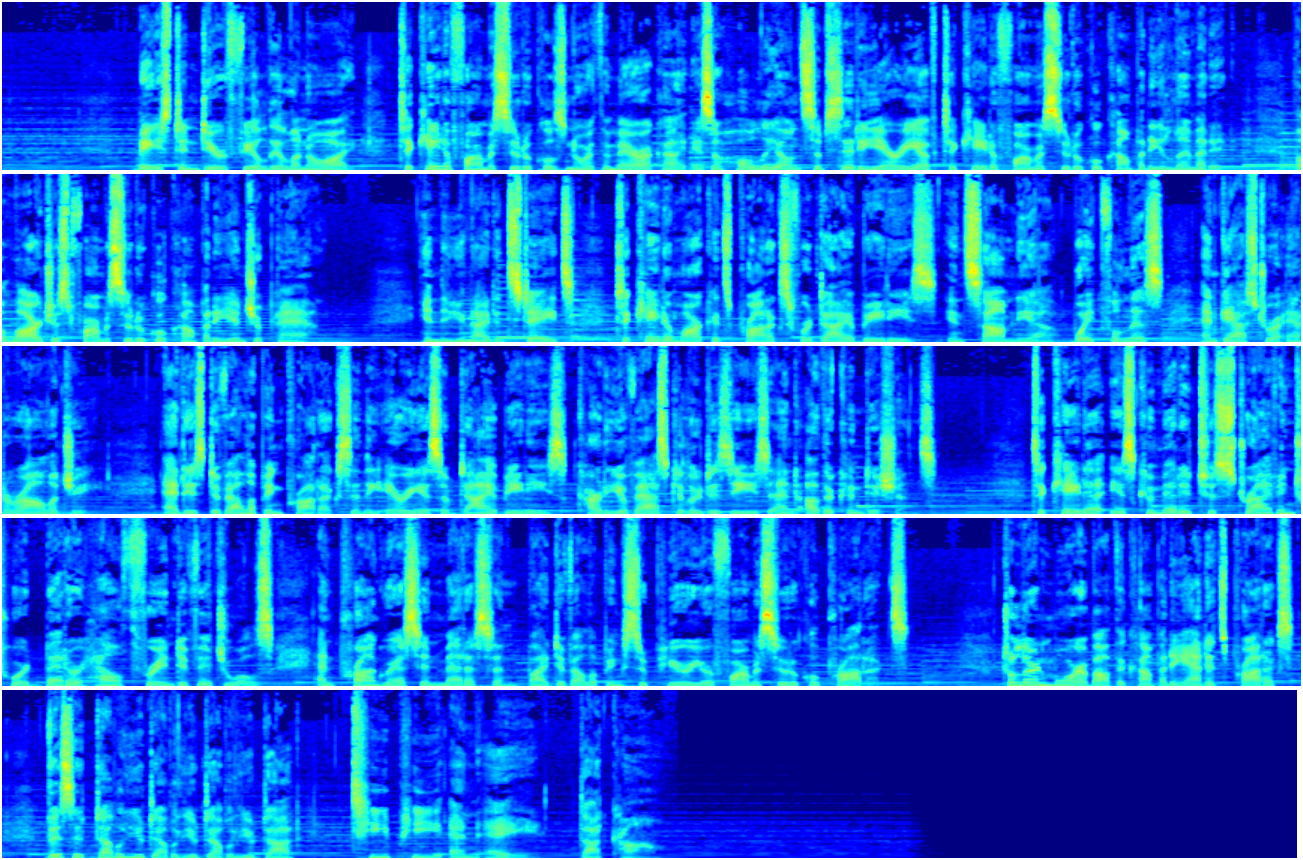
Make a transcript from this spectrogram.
Based in Deerfield, Illinois, Takeda Pharmaceuticals North America is a wholly owned subsidiary of Takeda Pharmaceutical Company Limited, the largest pharmaceutical company in Japan. In the United States, Takeda markets products for diabetes, insomnia, wakefulness, and gastroenterology, and is developing products in the areas of diabetes, cardiovascular disease, and other conditions. Takeda is committed to striving toward better health for individuals and progress in medicine by developing superior pharmaceutical products. To learn more about the company and its products, visit www.tpna.com.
